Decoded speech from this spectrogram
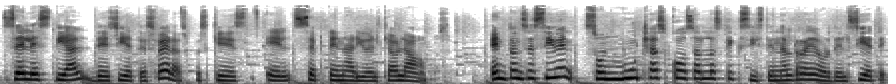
celestial de siete esferas, pues que es el septenario del que hablábamos. Entonces, si ven, son muchas cosas las que existen alrededor del 7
